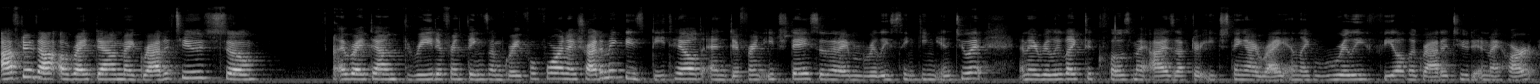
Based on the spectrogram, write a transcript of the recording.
after that, I'll write down my gratitude. So I write down three different things I'm grateful for, and I try to make these detailed and different each day so that I'm really sinking into it. And I really like to close my eyes after each thing I write and like really feel the gratitude in my heart.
